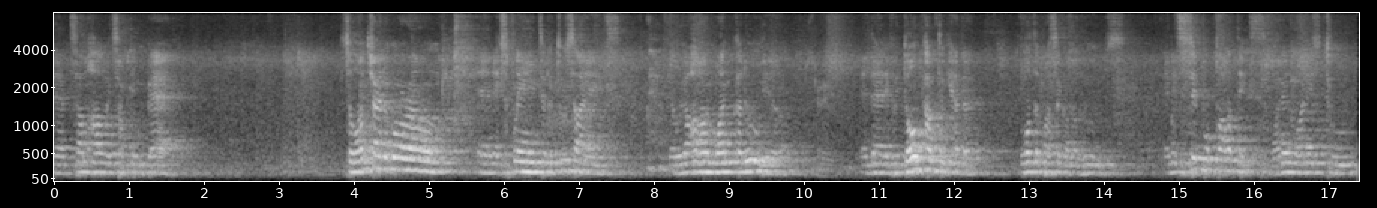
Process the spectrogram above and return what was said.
That somehow it's something bad. So I'm trying to go around and explain to the two sides that we're all on one canoe here, and that if we don't come together, both of us are going to lose. And it's simple politics. One and one is two.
